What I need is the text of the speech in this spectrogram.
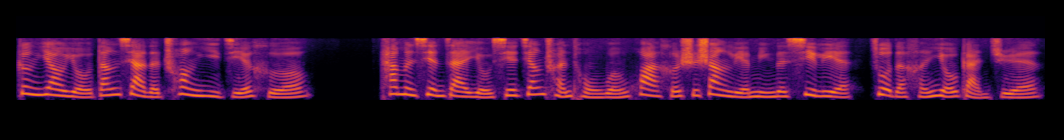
更要有当下的创意结合，他们现在有些将传统文化和时尚联名的系列做得很有感觉，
